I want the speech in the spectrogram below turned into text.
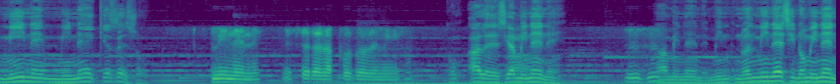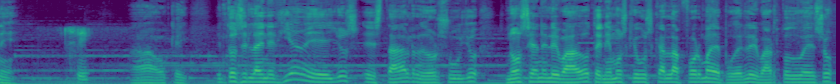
Mine, Mine, ¿qué es eso? Mi nene, ese era el apodo de mi hijo. Ah, le decía mi nene. Ah, mi nene. no es mi sino mi nene. Sí. Ah, ok. Entonces la energía de ellos está alrededor suyo, no se han elevado, tenemos que buscar la forma de poder elevar todo eso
